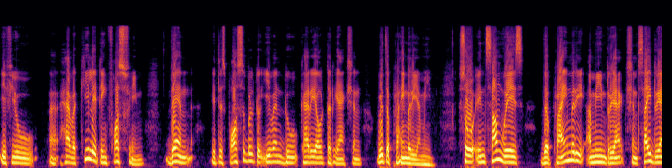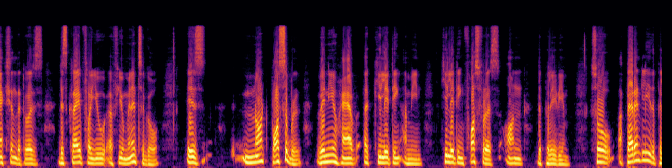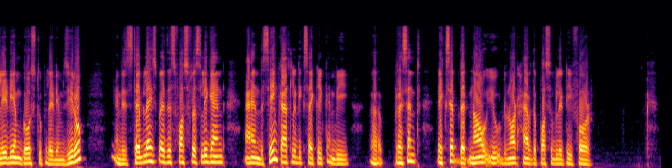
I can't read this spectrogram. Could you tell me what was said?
if you uh, have a chelating phosphine, then it is possible to even do carry out the reaction with a primary amine. So, in some ways the primary amine reaction side reaction that was described for you a few minutes ago is not possible when you have a chelating amine chelating phosphorus on the palladium. So, apparently the palladium goes to palladium 0 and is stabilized by this phosphorus ligand and the same catalytic cycle can be uh, present except that now you do not have the possibility for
